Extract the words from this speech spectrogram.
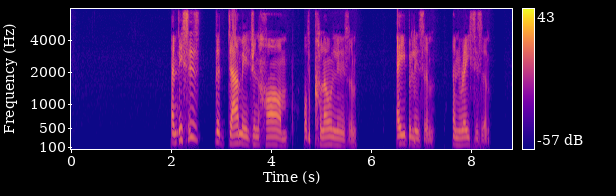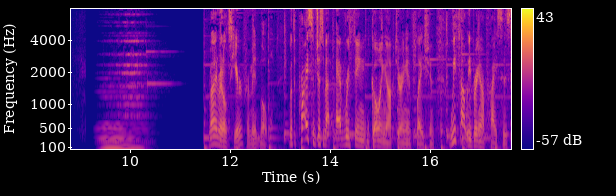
And this is the damage and harm of colonialism, ableism, and racism. Ryan Reynolds here from Mint Mobile. With the price of just about everything going up during inflation, we thought we'd bring our prices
